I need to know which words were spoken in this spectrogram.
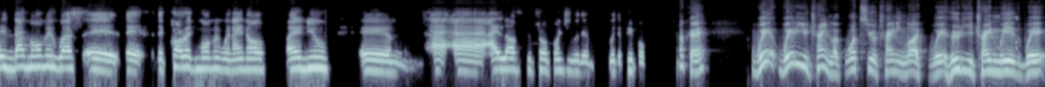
in that moment was uh, the the correct moment when I know I knew um, I, I, I love to throw punches with the with the people. Okay. Where where do you train? Like, what's your training like? Where who do you train with? Where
